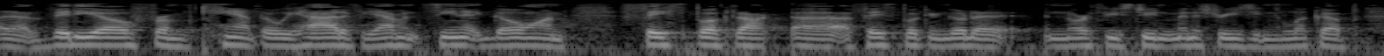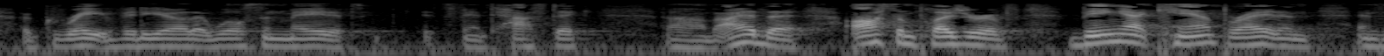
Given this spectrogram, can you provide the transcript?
that video from camp that we had. If you haven't seen it, go on Facebook, uh, Facebook and go to Northview Student Ministries. You can look up a great video that Wilson made. It's it's fantastic. Um, I had the awesome pleasure of being at camp, right, and and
